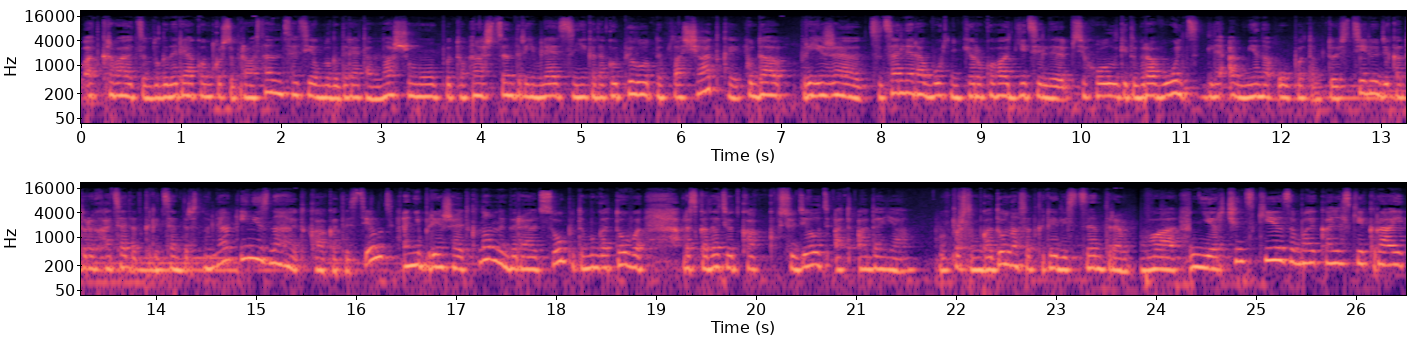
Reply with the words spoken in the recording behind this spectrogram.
Открываются благодаря конкурсу православной инициативы, благодаря там нашему опыту. Наш центр является некой такой пилотной площадкой, куда приезжают социальные работники, руководители, психологи, добровольцы для обмена опытом. То есть те люди, которые хотят открыть центр с нуля и не знают, как это сделать, они приезжают к нам, набираются опыта, мы готовы рассказать, вот как как все делать от А до Я. В прошлом году у нас открылись центры в Нерчинске, Забайкальский край,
